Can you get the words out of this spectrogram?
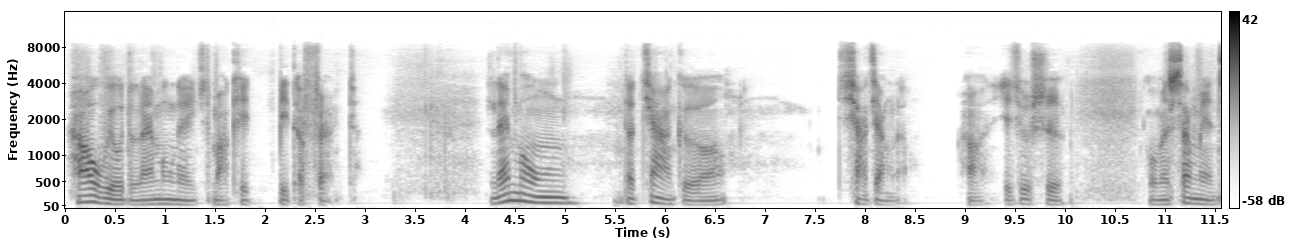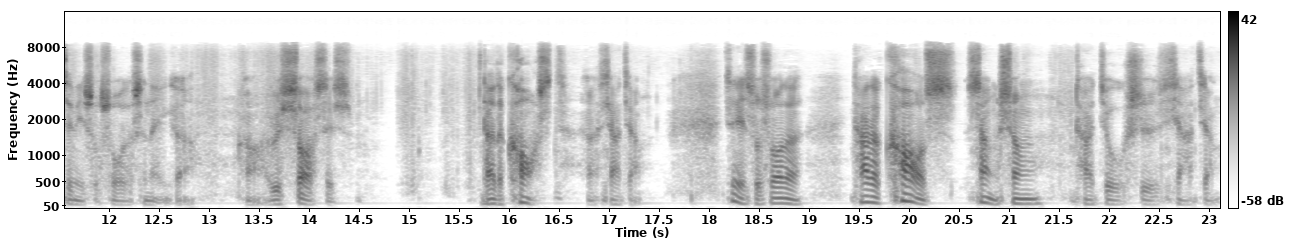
how will the lemonade market be affected? Lemon 的价格下降了，啊，也就是 我们上面这里所说的是哪个啊？resources，它的 cost 啊下降，这里所说的它的 cost 上升，它就是下降。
